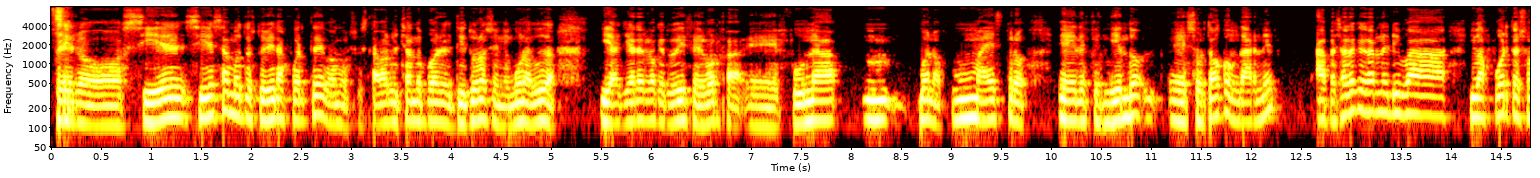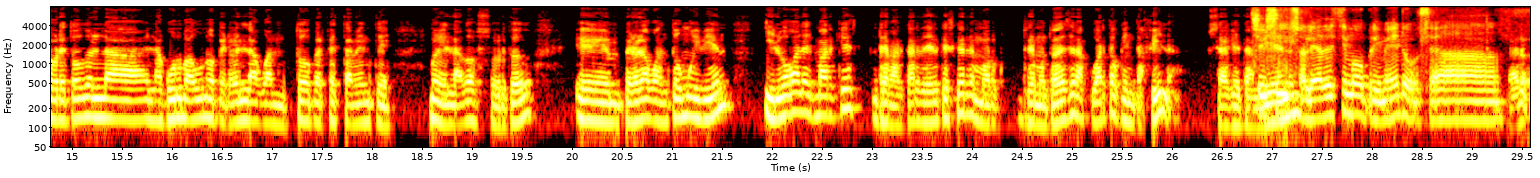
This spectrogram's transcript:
Sí. Pero si, e- si esa moto estuviera fuerte, vamos, estaba luchando por el título sin ninguna duda. Y ayer es lo que tú dices, Borja, eh, fue una, mm, bueno, un maestro eh, defendiendo, eh, sobre todo con Garner, a pesar de que Garner iba, iba fuerte, sobre todo en la, en la curva 1, pero él la aguantó perfectamente, bueno, en la 2 sobre todo, eh, pero él aguantó muy bien. Y luego Alex Márquez, remarcar de él que es que remontó desde la cuarta o quinta fila. O sea que también... Sí, sí, salía décimo primero, o sea, Claro,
